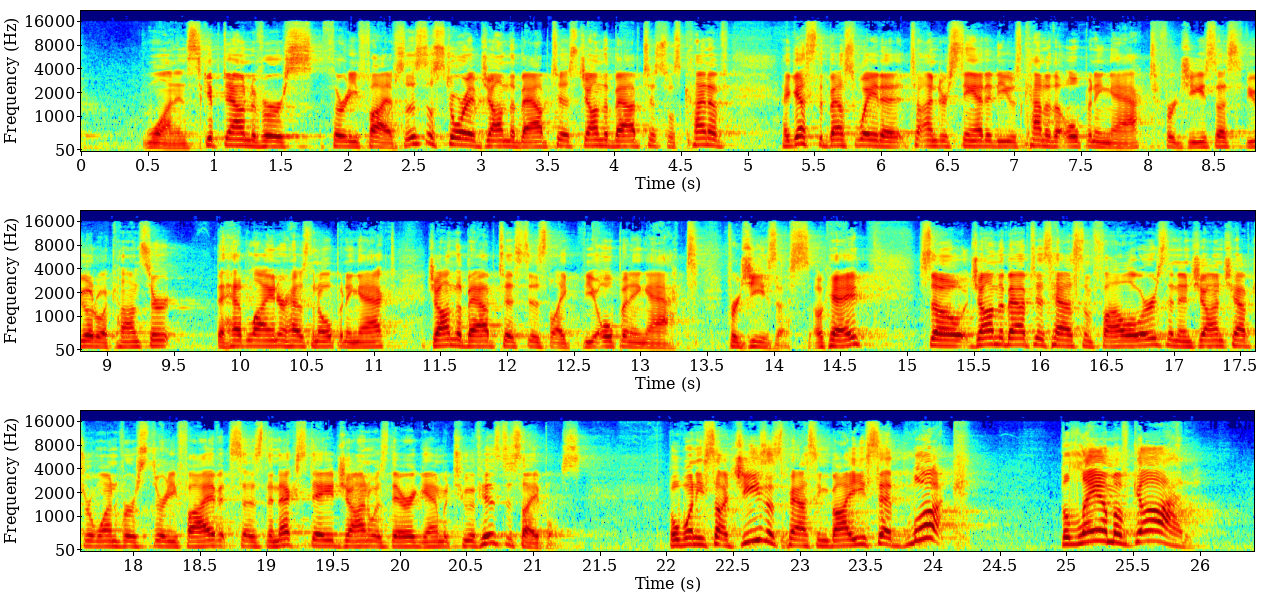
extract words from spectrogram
1. And skip down to verse 35. So this is the story of John the Baptist. John the Baptist was kind of I guess the best way to, to understand it, he was kind of the opening act for Jesus. If you go to a concert, the headliner has an opening act. John the Baptist is like the opening act for Jesus, okay? So John the Baptist has some followers, and in John chapter 1, verse 35, it says, The next day John was there again with two of his disciples. But when he saw Jesus passing by, he said, Look, the Lamb of God.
